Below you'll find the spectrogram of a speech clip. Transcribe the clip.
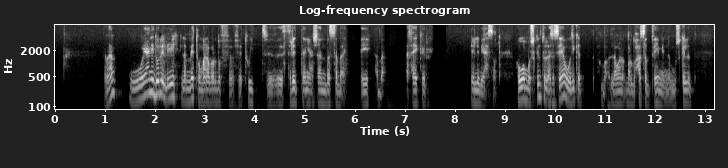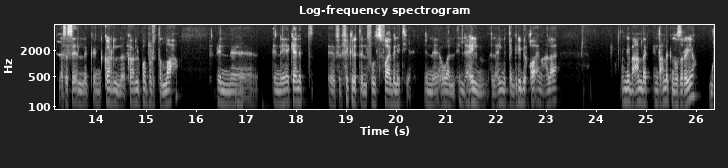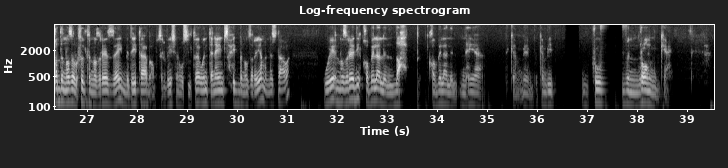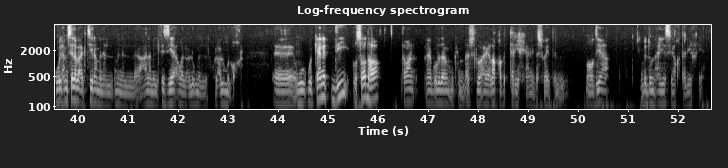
تمام ويعني دول اللي إيه لميتهم أنا برضو في, في tweet في thread تاني عشان بس أبقى إيه أبقى فاكر إيه اللي بيحصل هو مشكلته الأساسية ودي كانت لو أنا برضو حسب فهمي إن المشكلة الأساسية اللي كان كارل كارل بوبر طلعها إن. إن هي كانت فكرة ال falsifiability يعني إن هو العلم العلم التجريبي قائم على إن يبقى عندك أنت عندك نظرية بغض النظر وصلت النظرية إزاي ب data ب observation وصلتها وأنت نايم صحيت بنظرية مالناش دعوة. والنظرية دي قابلة للدحض قابلة لأن هي can can be proven wrong يعني. والأمثلة بقى كتيرة من من عالم الفيزياء والعلوم والعلوم الأخرى. آه، وكانت دي قصادها طبعا أنا بقول ده ممكن ما يبقاش له أي علاقة بالتاريخ يعني ده شوية المواضيع بدون أي سياق تاريخي يعني.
